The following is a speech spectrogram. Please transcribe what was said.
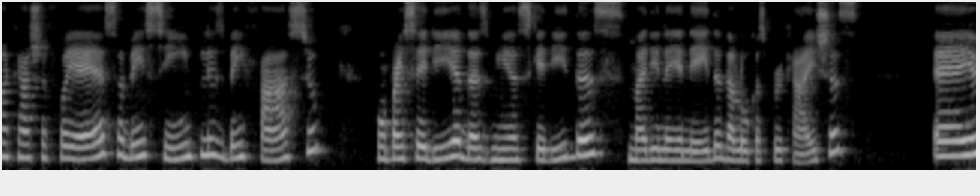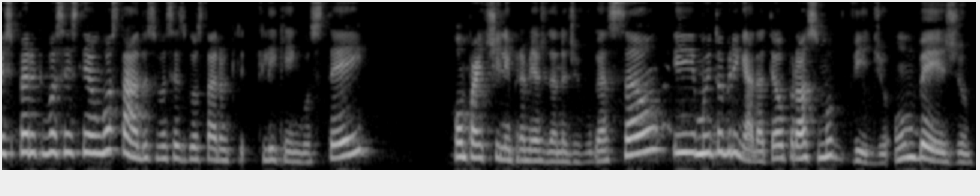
a caixa foi essa, bem simples, bem fácil, com parceria das minhas queridas Marina e Eneida, da Loucas por Caixas. É, eu espero que vocês tenham gostado. Se vocês gostaram, cliquem em gostei. Compartilhem para me ajudar na divulgação e muito obrigada. Até o próximo vídeo. Um beijo!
